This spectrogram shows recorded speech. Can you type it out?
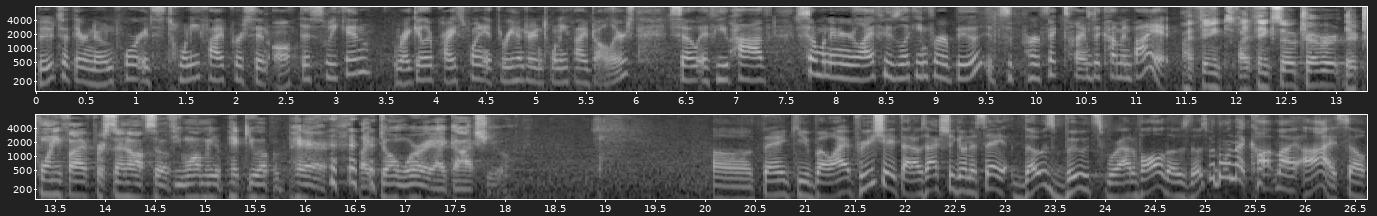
boots that they're known for. It's 25% off this weekend. Regular price point at $325. So if you have someone in your life who's looking for a boot, it's the perfect time to come and buy it. I think I think so, Trevor. They're 25% off. So if you want me to pick you up a pair, like, don't worry, I got you. Oh, thank you, Bo. I appreciate that. I was actually going to say those boots were out of all those, those were the one that caught my eye. So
